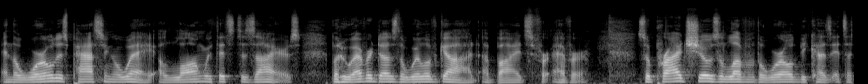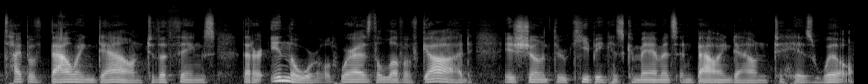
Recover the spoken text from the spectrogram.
And the world is passing away along with its desires, but whoever does the will of God abides forever. So pride shows a love of the world because it's a type of bowing down to the things that are in the world, whereas the love of God is shown through keeping his commandments and bowing down to his will.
